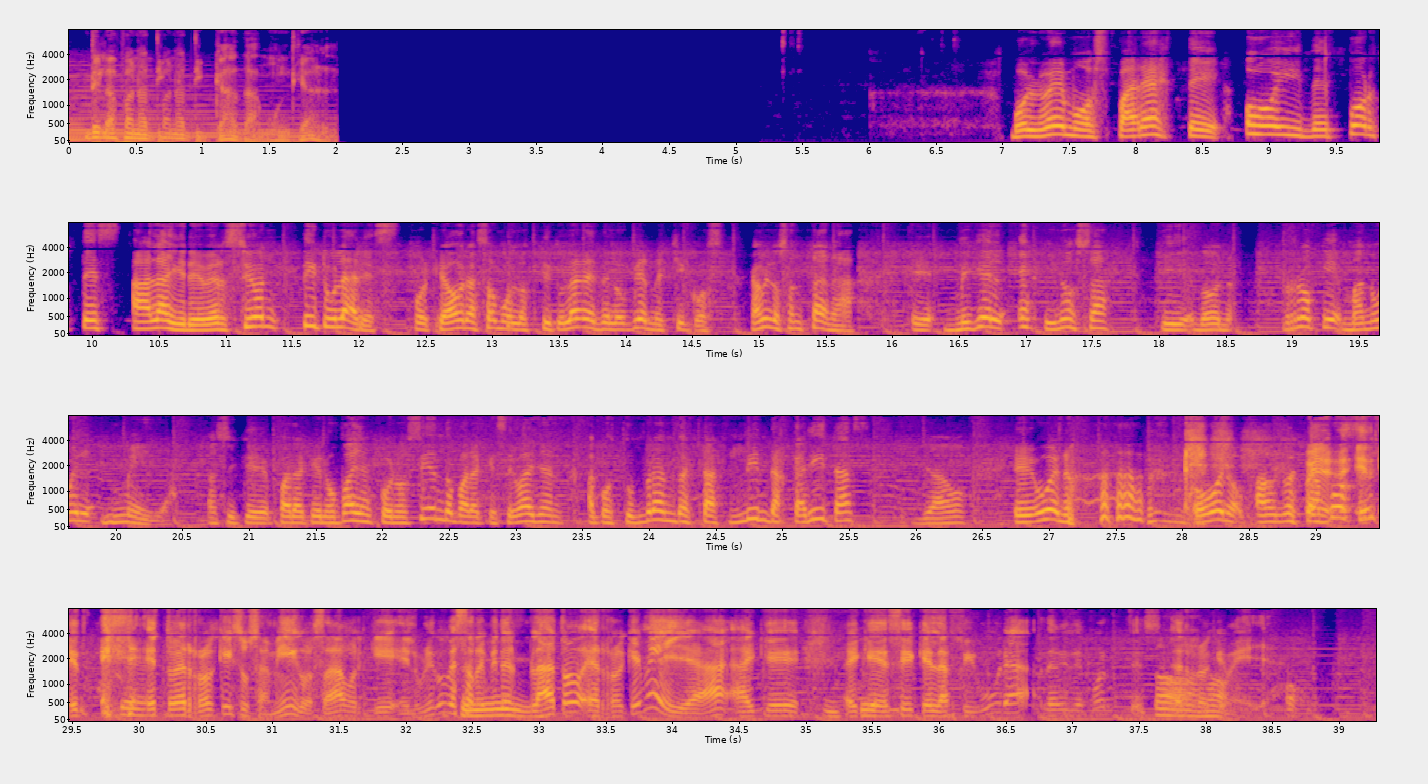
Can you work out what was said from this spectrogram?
de la fanaticada mundial. Volvemos para este Hoy Deportes al aire, versión titulares, porque ahora somos los titulares de los viernes, chicos. Camilo Santana, eh, Miguel Espinosa y don Roque Manuel Mella. Así que para que nos vayan conociendo, para que se vayan acostumbrando a estas lindas caritas, ya eh, bueno, o bueno, a nuestra bueno, eh, eh, Esto es Roque y sus amigos, ¿ah? Porque el único que se repite el plato es Roque Mella. ¿ah? Hay, que, hay que decir que la figura de Hoy Deportes es Roque Mella.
